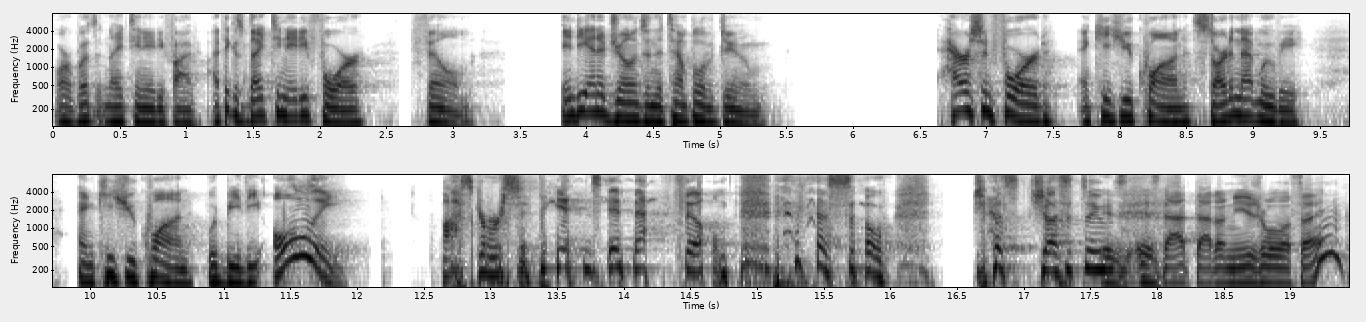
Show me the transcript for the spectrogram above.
or was it 1985? I think it's 1984 film, Indiana Jones and the Temple of Doom. Harrison Ford and Ke Huy Quan starred in that movie, and Ke Huy Quan would be the only Oscar recipient in that film. so just just to Is is that that unusual a thing?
